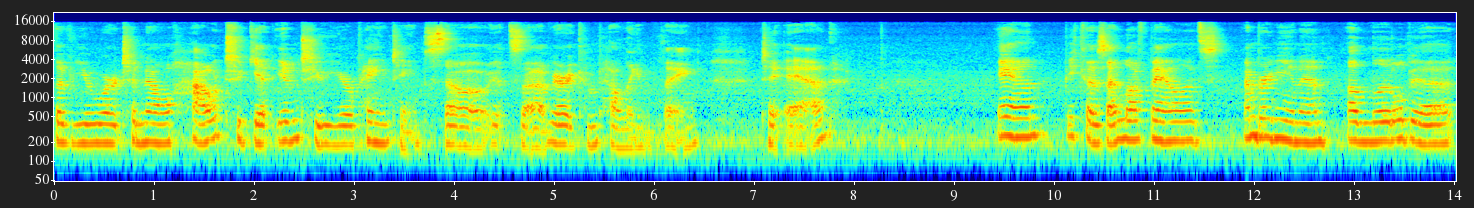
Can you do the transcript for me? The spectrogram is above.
the viewer to know how to get into your painting. So it's a very compelling thing to add. And because I love balance, I'm bringing in a little bit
